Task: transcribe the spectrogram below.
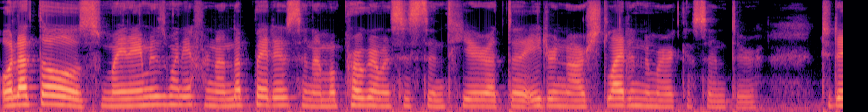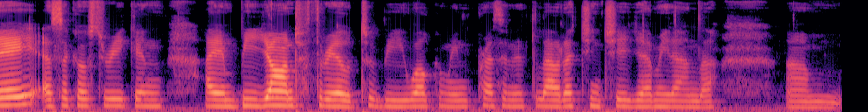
Hola a todos, my name is Maria Fernanda Perez and I'm a program assistant here at the Adrian Arsht Latin America Center. Today, as a Costa Rican, I am beyond thrilled to be welcoming President Laura Chinchilla Miranda, um,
